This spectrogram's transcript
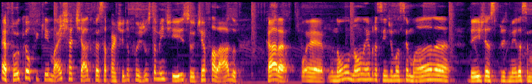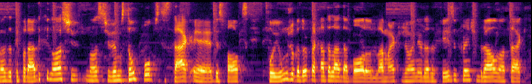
É, foi o que eu fiquei mais chateado com essa partida, foi justamente isso. Eu tinha falado, cara, é, não, não lembro assim de uma semana, desde as primeiras semanas da temporada, que nós, nós tivemos tão poucos é, desfalques. Foi um jogador para cada lado da bola, o Lamarck Joyner da defesa e o Trent Brown no ataque.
